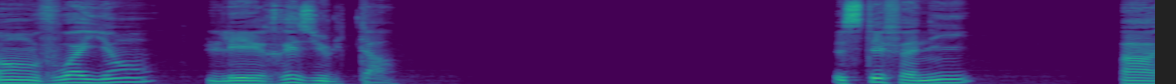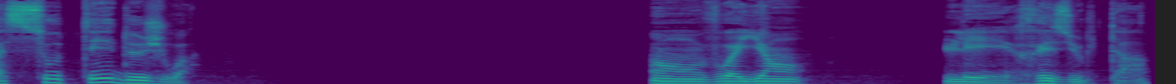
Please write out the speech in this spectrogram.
En voyant les résultats, Stéphanie a sauté de joie. En voyant les résultats,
